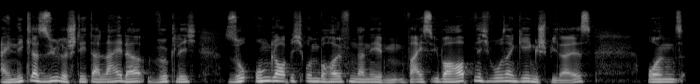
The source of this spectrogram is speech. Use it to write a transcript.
ein Niklas Süle steht da leider wirklich so unglaublich unbeholfen daneben, weiß überhaupt nicht, wo sein Gegenspieler ist. Und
